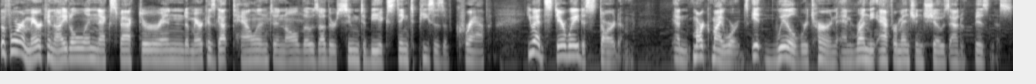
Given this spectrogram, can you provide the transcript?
Before American Idol and X Factor and America's Got Talent and all those other soon to be extinct pieces of crap, you had Stairway to Stardom. And mark my words, it will return and run the aforementioned shows out of business.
